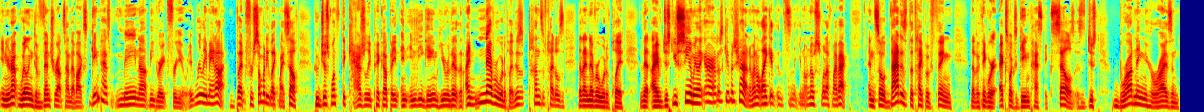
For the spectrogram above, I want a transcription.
and you're not willing to venture outside that box, Game Pass may not be great for you. It really may not. But for somebody like myself who just wants to casually pick up an, an indie game here or there that I never would have played, there's tons of titles that I never would have played that I've just you see them, and you're like, all right, I'll just give it a shot. And if I don't like it, it's you know no sweat off my back. And so that is the type of thing that I think where Xbox Game Pass excels is just broadening your horizon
